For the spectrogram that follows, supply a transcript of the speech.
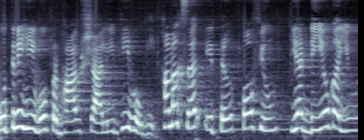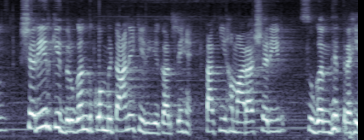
उतनी ही वो प्रभावशाली भी होगी। हम अक्सर इत्र, परफ्यूम या डीओ का यूज़ शरीर की दुर्गंध को मिटाने के लिए करते हैं, ताकि हमारा शरीर सुगंधित रहे,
